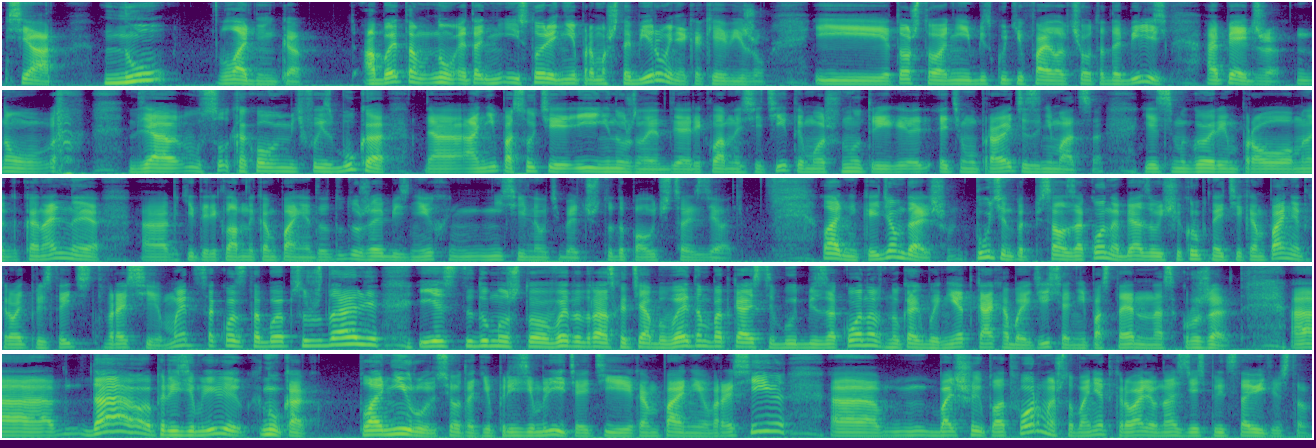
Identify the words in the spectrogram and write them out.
CR. Ну, ладненько об этом, ну, это история не про масштабирование, как я вижу, и то, что они без кути файлов чего-то добились, опять же, ну, для какого-нибудь Фейсбука а, они, по сути, и не нужны для рекламной сети, ты можешь внутри этим управлять и заниматься. Если мы говорим про многоканальные а, какие-то рекламные кампании, то тут уже без них не сильно у тебя что-то получится сделать. Ладненько, идем дальше. Путин подписал закон, обязывающий крупные IT-компании открывать представительство в России. Мы этот закон с тобой обсуждали, и если ты думал, что в этот раз хотя бы в этом подкасте будет без законов, ну как бы нет, как обойтись, они постоянно нас окружают. А, да, приземлили, ну как, планируют все-таки приземлить IT-компании в России, э, большие платформы, чтобы они открывали у нас здесь представительство.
